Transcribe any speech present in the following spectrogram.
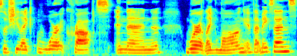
So she like wore it cropped and then were like long, if that makes sense.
